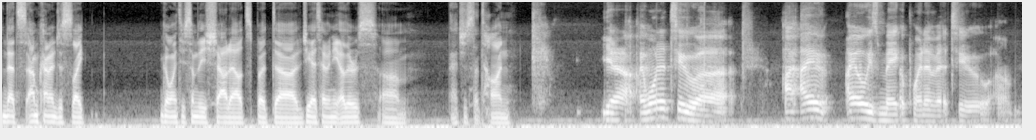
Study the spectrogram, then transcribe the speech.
that's I'm kind of just like going through some of these shout outs, but uh, do you guys have any others? Um, that's just a ton. Yeah, I wanted to. Uh, I, I I always make a point of it to um,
